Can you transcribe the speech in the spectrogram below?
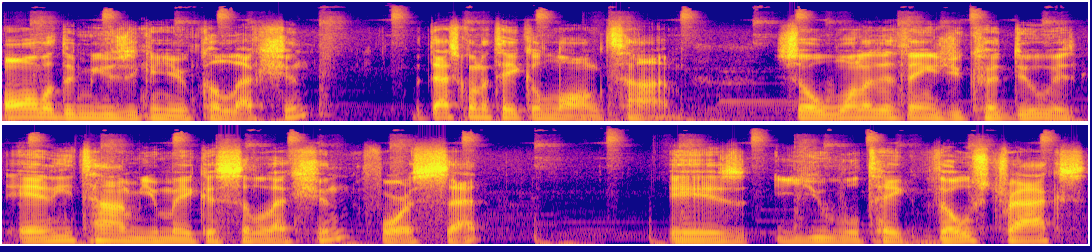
all of the music in your collection, but that's going to take a long time. So one of the things you could do is anytime you make a selection for a set is you will take those tracks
